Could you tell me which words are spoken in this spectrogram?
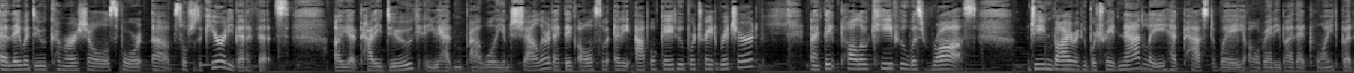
and they would do commercials for uh, Social Security benefits. Uh, you had Patty Duke, you had uh, William Schallert, I think also Eddie Applegate, who portrayed Richard, I think Paul O'Keefe, who was Ross. Jean Byron, who portrayed Natalie, had passed away already by that point, but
